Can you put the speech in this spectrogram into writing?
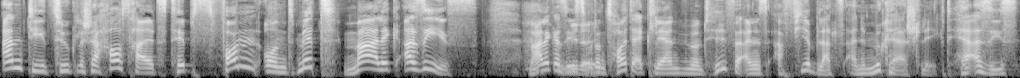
antizyklische Haushaltstipps von und mit Malik Aziz. Malik Aziz wird uns heute erklären, wie man mit Hilfe eines A4-Blatts eine Mücke erschlägt. Herr Aziz,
